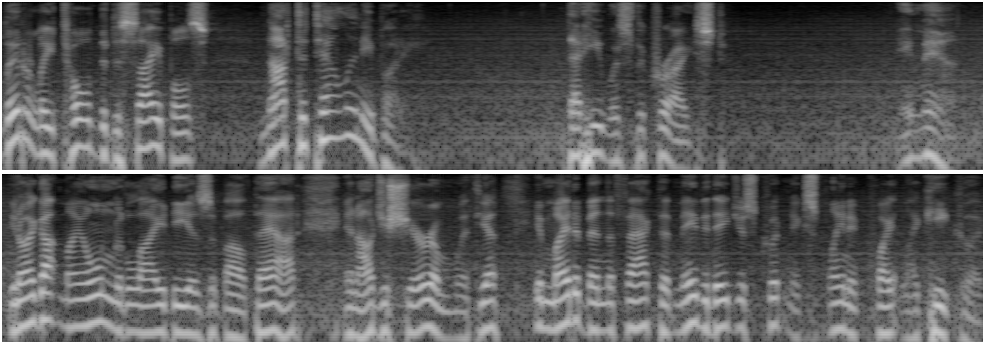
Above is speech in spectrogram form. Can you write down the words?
literally told the disciples not to tell anybody that he was the Christ. Amen. You know, I got my own little ideas about that, and I'll just share them with you. It might have been the fact that maybe they just couldn't explain it quite like he could.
